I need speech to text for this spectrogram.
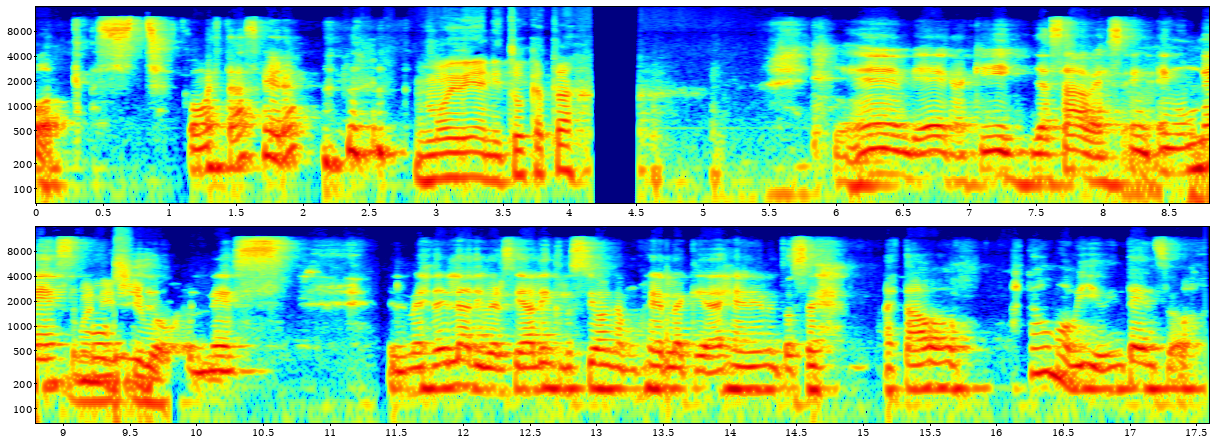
Podcast. ¿Cómo estás, Gera? Muy bien, ¿y tú, Cata? Bien, bien, aquí, ya sabes, en, un mes movido, el mes, el mes de la diversidad, la inclusión, la mujer, la equidad de género, entonces ha estado, ha estado movido, intenso.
